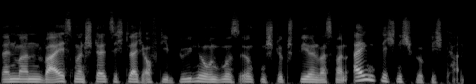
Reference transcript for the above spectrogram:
wenn man weiß, man stellt sich gleich auf die Bühne und muss irgendein Stück spielen, was man eigentlich nicht wirklich kann.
